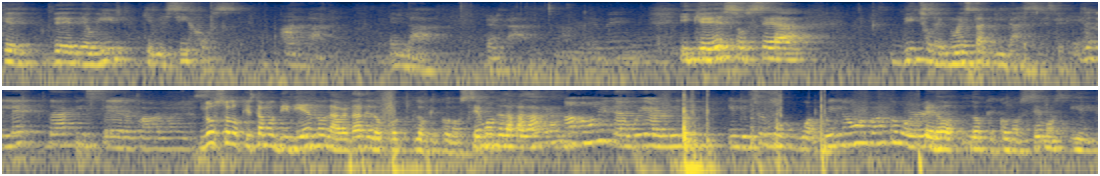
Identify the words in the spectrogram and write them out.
que de, de oír que mis hijos en la verdad. Y que eso sea dicho de nuestras vidas. Let that be said of our lives. No solo que estamos viviendo la verdad de lo, lo que conocemos de la palabra, Not only that we are living in the truth of what we know about the word, pero lo que conocemos y,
